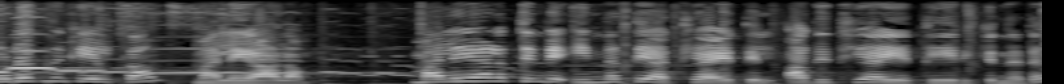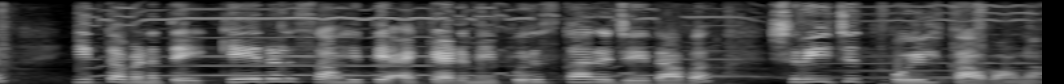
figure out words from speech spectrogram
തുടർന്ന് കേൾക്കാം മലയാളം. മലയാളത്തിന്റെ ഇന്നത്തെ അധ്യായത്തിൽ അതിഥിയായി എത്തിയിരിക്കുന്നത് ഇത്തവണത്തെ കേരള സാഹിത്യ അക്കാദമി പുരസ്കാര ജേതാവ് ശ്രീജിത്ത് പൊയിൽക്കാവാണ്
